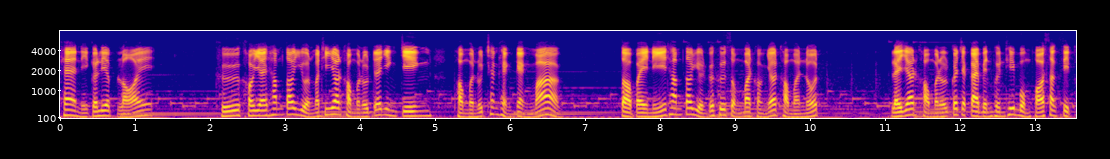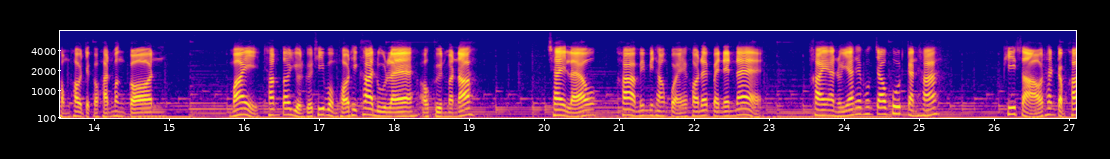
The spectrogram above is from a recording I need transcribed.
แค่นี้ก็เรียบร้อย คือเขาย้ายถ้ำเต้าหยวนมาที่ยอดเขามนุษย์ได้จริงๆเผ่ามนุษย์ช่างแข็งแกร่งมาก ต่อไปนี้ถ้ำเต้าหยวนก็คือสมบัติของยอดเขามนุษย์ และยอดเขามนุษย์ก็จะกลายเป็นพื้นที่บ่มเพาะศักดิ์สิทธิ์ของเผ่าจักรพรรดิมังกร ไม่ถ้ำเต้าหยวนคือที่บ่มเพาะที่ข้าดูแล เอาคืนมานะ ใช่แล้วข้าไม่มีทางปล่อยให้เขาได้ไปแน่ๆ ใครอนุญาตให้พวกเจ้าพูดกันฮะ พี่สาวท่านกับข้า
